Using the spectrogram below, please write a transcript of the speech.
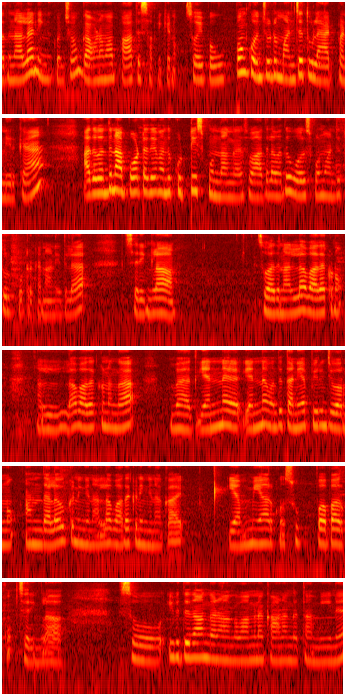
அதனால் நீங்கள் கொஞ்சம் கவனமாக பார்த்து சமைக்கணும். ஸோ இப்போ உப்பும் கொஞ்சோண்டு மஞ்சத்தூள் ஆட் பண்ணியிருக்கேன். அது வந்து நான் போட்டதே வந்து குட்டி ஸ்பூன் தாங்க. ஸோ அதில் வந்து ஒரு ஸ்பூன் மஞ்சத்தூள் போட்டிருக்கேன் நான் இதில். சரிங்களா? ஸோ அது நல்லா வதக்கணும். நல்லா வதக்கணுங்க. எண்ணெய் எண்ணெய் வந்து தனியாக பிரிஞ்சு வரணும். அந்த அளவுக்கு நீங்கள் நல்லா வதக்குனீங்கனாக்கா எம்மியாக இருக்கும். சூப்பராக இருக்கும். சரிங்களா? ஸோ இது தாங்க நாங்கள் வாங்கின காணாங்கத்தான் மீன்.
